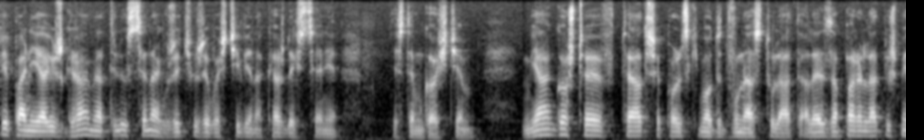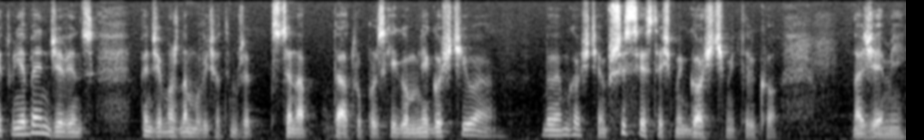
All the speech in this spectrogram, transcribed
Wie Pani, ja już grałem na tylu scenach w życiu, że właściwie na każdej scenie jestem gościem. Ja goszczę w Teatrze Polskim od 12 lat, ale za parę lat już mnie tu nie będzie, więc będzie można mówić o tym, że scena Teatru Polskiego mnie gościła. Byłem gościem. Wszyscy jesteśmy gośćmi tylko na ziemi,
